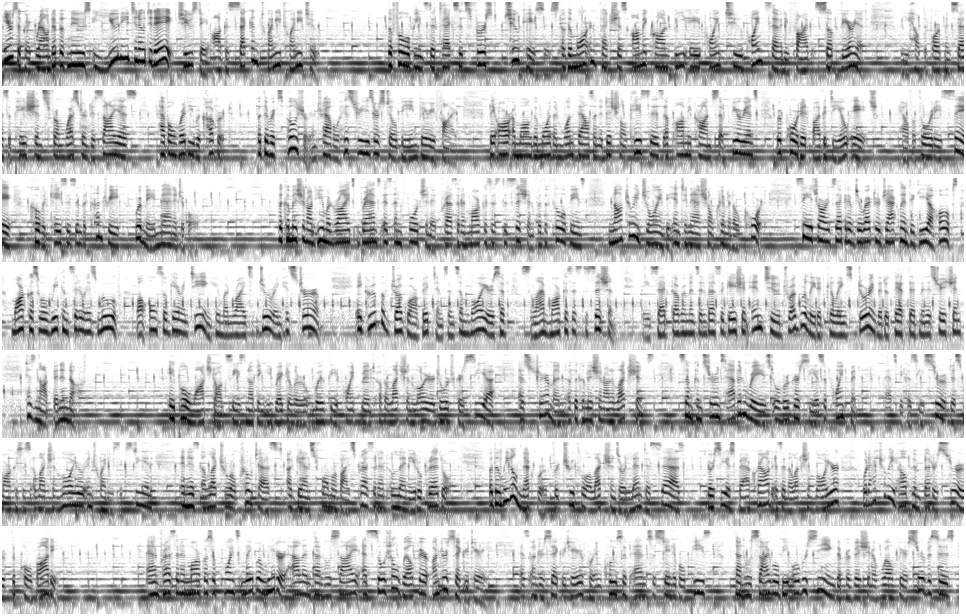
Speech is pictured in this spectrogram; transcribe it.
Here's a quick roundup of news you need to know today, Tuesday, August 2nd, 2022. The Philippines detects its first two cases of the more infectious Omicron BA.2.75 subvariant. The health department says the patients from Western Visayas have already recovered, but their exposure and travel histories are still being verified. They are among the more than 1,000 additional cases of Omicron subvariants reported by the DOH. Health authorities say COVID cases in the country remain manageable. The Commission on Human Rights brands as unfortunate President Marcos's decision for the Philippines not to rejoin the International Criminal Court. CHR Executive Director Jacqueline de Guia hopes Marcos will reconsider his move while also guaranteeing human rights during his term. A group of drug war victims and some lawyers have slammed Marcos's decision. They said government's investigation into drug-related killings during the Duterte administration has not been enough. A poll watchdog sees nothing irregular with the appointment of election lawyer George Garcia as chairman of the Commission on Elections. Some concerns have been raised over Garcia's appointment. That's because he served as Marcos's election lawyer in 2016 in his electoral protest against former Vice President Leni Robredo. But the Legal Network for Truthful Elections, or LENTE, says Garcia's background as an election lawyer would actually help him better serve the poll body. And President Marcos appoints labor leader Alan Tanjusay as Social Welfare Undersecretary. As Undersecretary for Inclusive and Sustainable Peace, Tanjusay will be overseeing the provision of welfare services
